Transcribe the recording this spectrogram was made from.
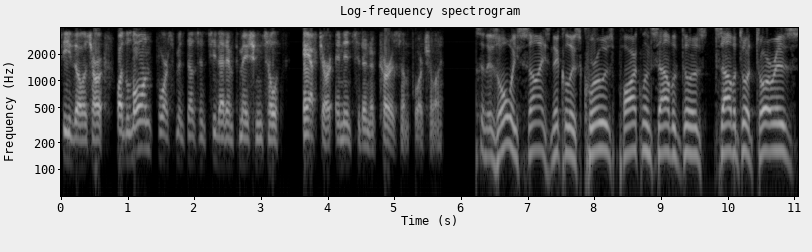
see those, or or the law enforcement doesn't see that information until after an incident occurs. Unfortunately. And there's always signs. Nikolas Cruz, Parkland, Salvatore, Salvatore Torres,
